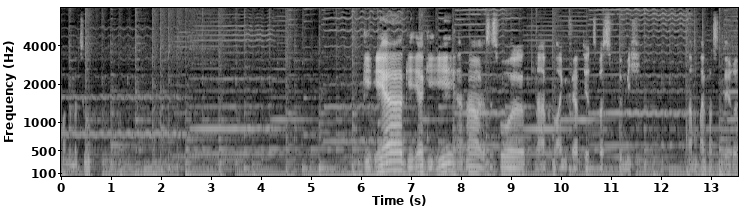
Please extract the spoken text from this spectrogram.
Machen wir mal zu. GR, GR, GE, aha, das ist wohl na, einfach nur eingefärbt jetzt, was für mich am einfachsten wäre.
